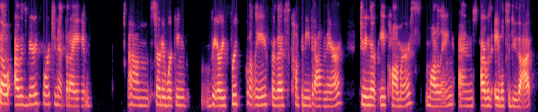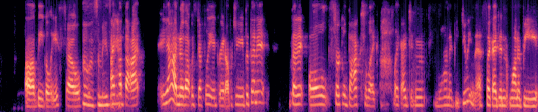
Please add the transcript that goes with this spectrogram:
So I was very fortunate that I um, started working very frequently for this company down there, doing their e-commerce modeling, and I was able to do that uh, legally. So oh, that's amazing. I had that, yeah no that was definitely a great opportunity but then it then it all circled back to like like i didn't want to be doing this like i didn't want to be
